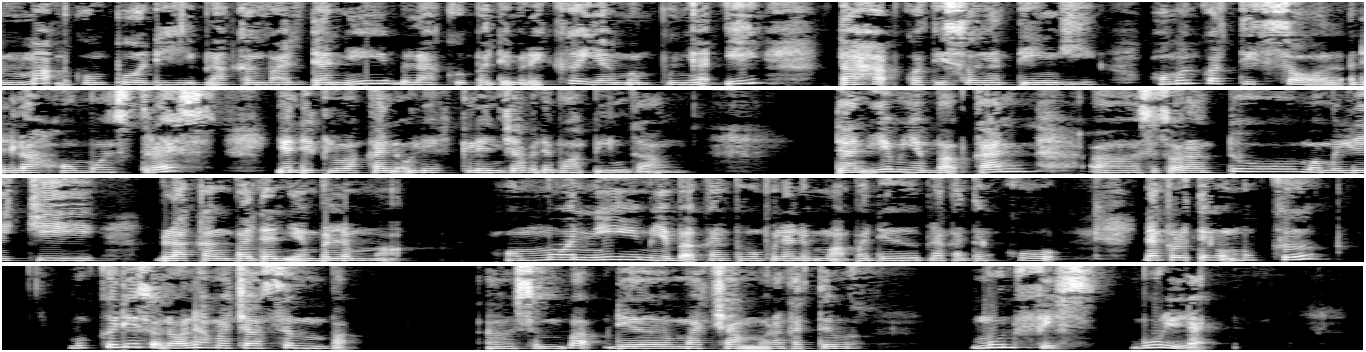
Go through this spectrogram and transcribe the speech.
lemak berkumpul di belakang badan ni berlaku pada mereka yang mempunyai tahap kortisol yang tinggi. Hormon kortisol adalah hormon stres yang dikeluarkan oleh kelenjar pada buah pinggang. Dan ia menyebabkan uh, seseorang tu memiliki belakang badan yang berlemak. Hormon ni menyebabkan pengumpulan lemak pada belakang tengkuk. Dan kalau tengok muka, muka dia seolah-olah macam sembab. Uh, sebab dia macam orang kata moon face, bulat.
